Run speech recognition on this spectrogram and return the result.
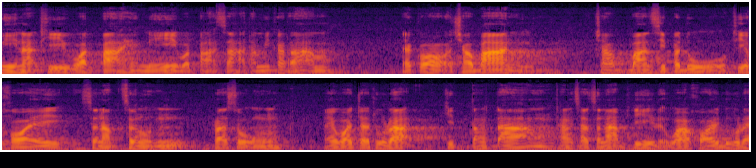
มีหน้าที่วัดป่าแห่งนี้ วัดป่าสหธรรมิกราม แล้วก็ชาวบ้านชาวบ้านสิประดูที่คอยสนับสนุนพระสงฆ์ไม่ว่าจะธุระกิจต่างๆ ทั้งศาสนาพิธีหรือว่าคอยดูแล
